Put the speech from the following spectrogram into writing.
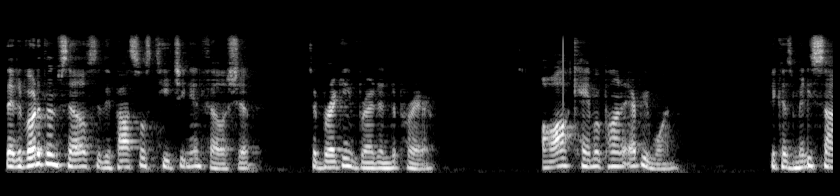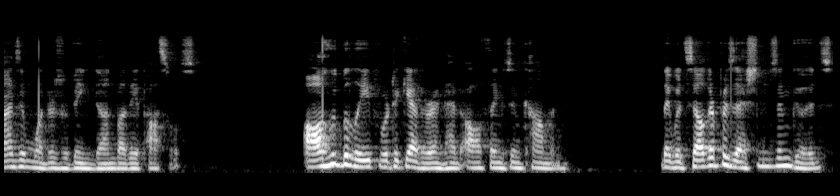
They devoted themselves to the apostles' teaching and fellowship, to breaking bread and to prayer. Awe came upon everyone, because many signs and wonders were being done by the apostles. All who believed were together and had all things in common. They would sell their possessions and goods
